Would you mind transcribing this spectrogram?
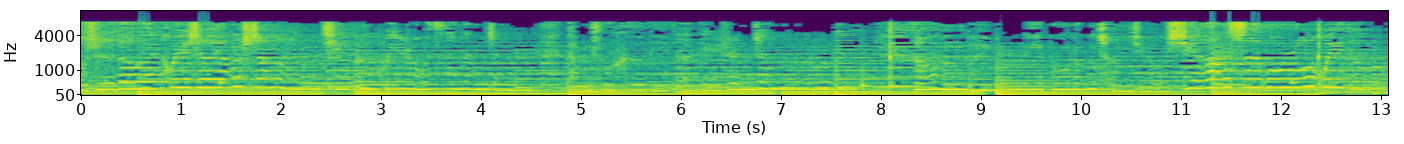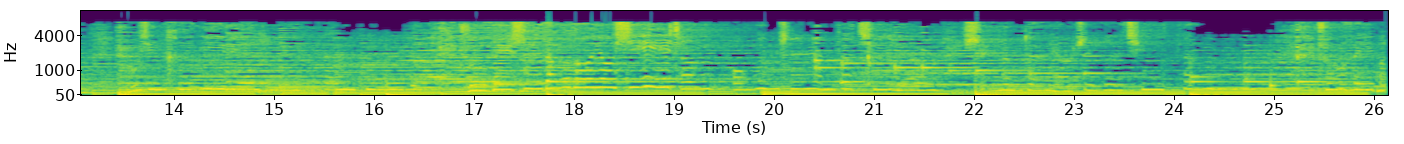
早知道爱会这样伤人，情会如此难枕，当初何必太认真？早明白梦里不能长久，相思不如回头，如今何必怨离分？除非是当作游戏一场，红尘人的凄凉，谁能断了这情分？除非把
